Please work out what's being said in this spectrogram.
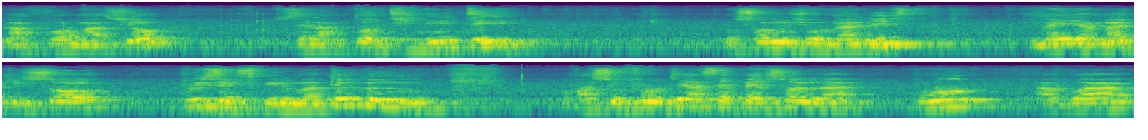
la formation, c'est la continuité. Nous sommes journalistes, mais il y en a qui sont plus expérimentés que nous. On va se frotter à ces personnes-là pour avoir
